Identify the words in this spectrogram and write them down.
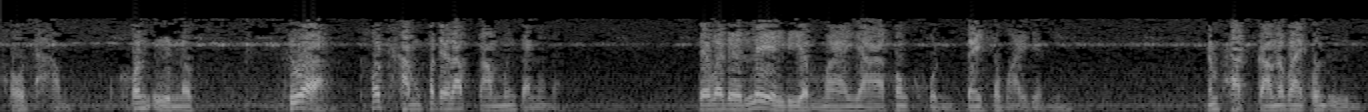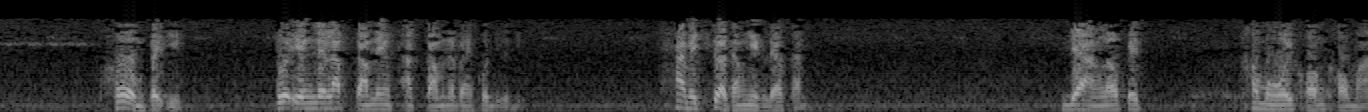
เขาทำคนอื่นเราคือว่าเขาทำเขาได้รับกรรมเหมือนกันนั่นแหละแต่ว่าเดินเล่เหลี่ยมมายาของคนในสมัยเดี๋ยวนี้ น้ำพักกรรมน้ำไว้คนอื่น เพิ่มไปอีก ตัวเองได้รับกรรมแล้วยังพักกรรมน้ำไว้คนอื่นอีก ถ้าไม่เชื่อทั้งนี้ก็แล้วกัน อย่างเราไปขโมยของเขามา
